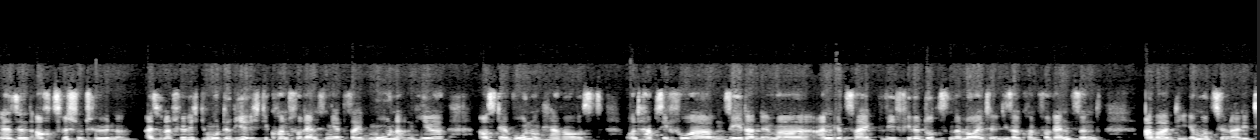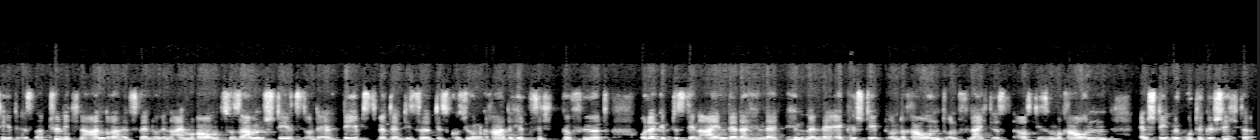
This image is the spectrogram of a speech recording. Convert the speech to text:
sind auch Zwischentöne. Also natürlich moderiere ich die Konferenzen jetzt seit Monaten hier aus der Wohnung heraus und habe sie vor und sehe dann immer angezeigt, wie viele Dutzende Leute in dieser Konferenz sind. Aber die Emotionalität ist natürlich eine andere, als wenn du in einem Raum zusammenstehst und erlebst, wird denn diese Diskussion gerade hitzig geführt oder gibt es den einen, der da hinten in der Ecke steht und raunt und vielleicht ist aus diesem Raunen entsteht eine gute Geschichte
